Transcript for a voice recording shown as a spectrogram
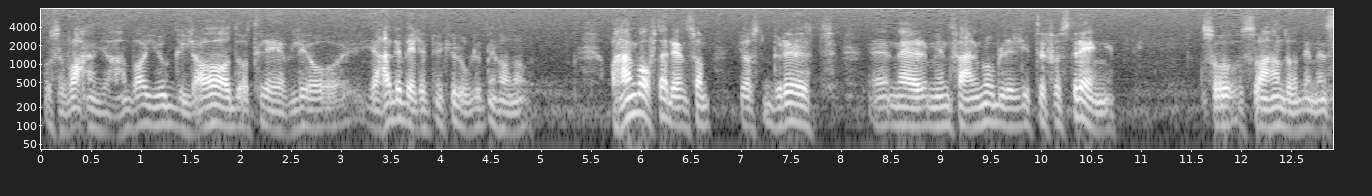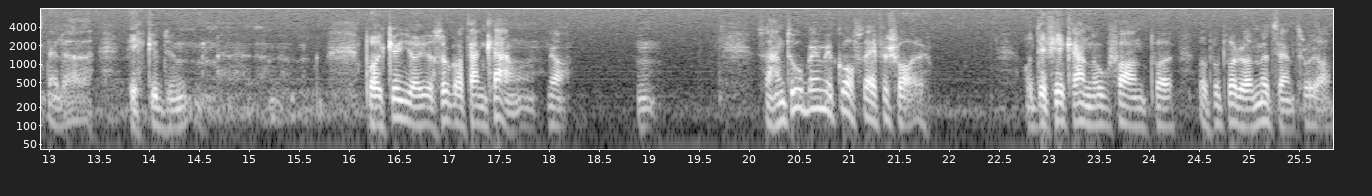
Och så var han, ja, han var ju glad och trevlig och jag hade väldigt mycket roligt med honom. Och han var ofta den som just bröt eh, när min farmor blev lite för sträng. Så sa han då, nej men snälla Vicke du... Pojken gör ju så gott han kan. Ja. Mm. Så han tog mig mycket ofta i försvar. Och det fick han nog fan på, uppe på rummet sen tror jag.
